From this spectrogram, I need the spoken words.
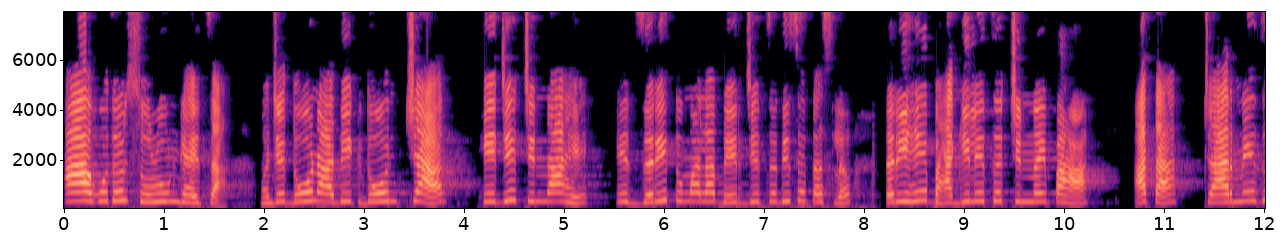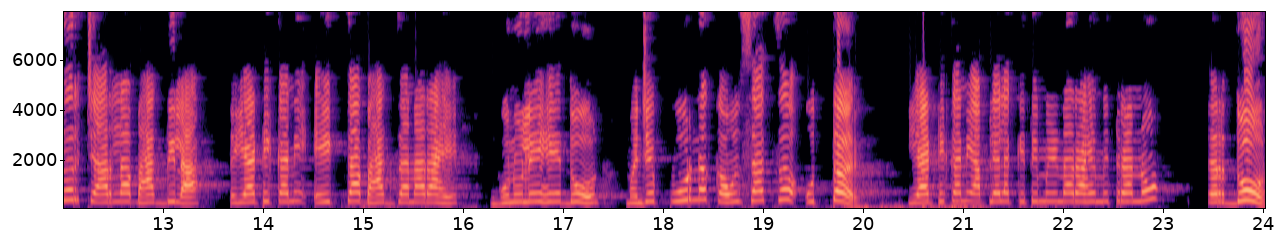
हा अगोदर सोडवून घ्यायचा. म्हणजे दोन अधिक दोन चार हे जे चिन्ह आहे हे जरी तुम्हाला बेरजेचं दिसत असलं तरी हे भागिलेचं चिन्हही पहा. आता चारने जर चारला भाग दिला तर या ठिकाणी एकचा भाग जाणार आहे. गुणुले हे दोन म्हणजे पूर्ण कंसाचं उत्तर. या ठिकाणी आपल्याला किती मिळणार आहे मित्रांनो? तर दोन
